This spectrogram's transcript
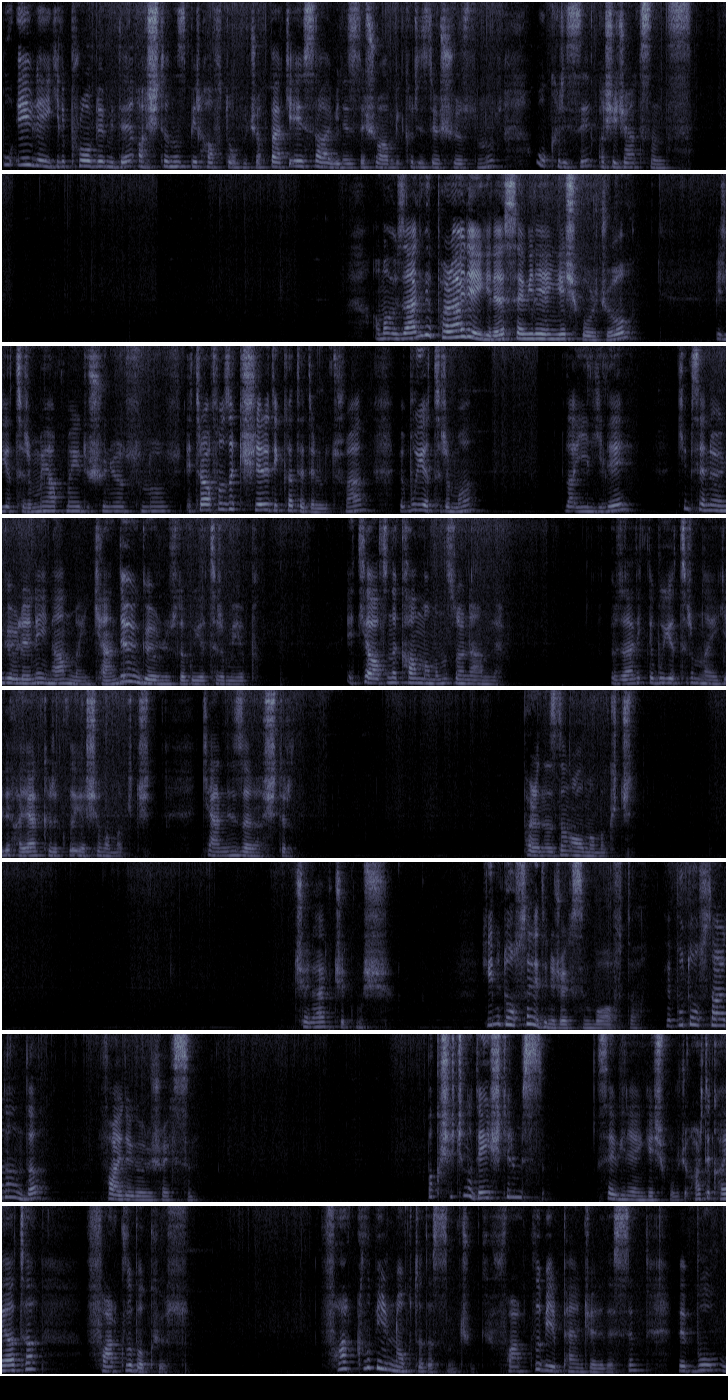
Bu evle ilgili problemi de aştığınız bir hafta olacak. Belki ev sahibinizde şu an bir kriz yaşıyorsunuz. O krizi aşacaksınız. Ama özellikle parayla ilgili sevgili yengeç burcu bir yatırım mı yapmayı düşünüyorsunuz? Etrafınızda kişilere dikkat edin lütfen. Ve bu yatırımı la ilgili kimsenin öngörülerine inanmayın. Kendi öngörünüzle bu yatırımı yapın. Etki altında kalmamanız önemli. Özellikle bu yatırımla ilgili hayal kırıklığı yaşamamak için. Kendiniz araştırın. Paranızdan olmamak için. çelenk çıkmış. Yeni dostlar edineceksin bu hafta ve bu dostlardan da fayda göreceksin. Bakış açını değiştirmişsin sevgili Yengeç burcu. Artık hayata farklı bakıyorsun. Farklı bir noktadasın çünkü. Farklı bir penceredesin ve bu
